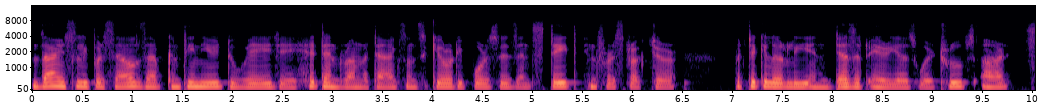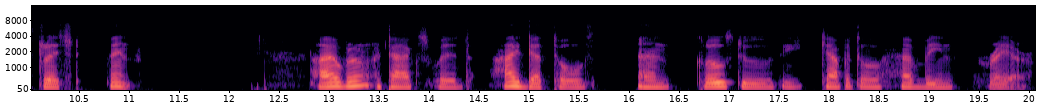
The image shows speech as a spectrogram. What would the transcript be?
Daesh sleeper cells have continued to wage a hit-and-run attacks on security forces and state infrastructure, particularly in desert areas where troops are stretched thin. However, attacks with high death tolls and close to the capital have been rare.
